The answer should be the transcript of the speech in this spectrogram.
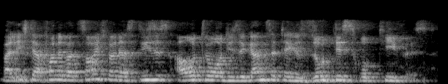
Weil ich davon überzeugt war, dass dieses Auto und diese ganze Technik so disruptiv ist.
